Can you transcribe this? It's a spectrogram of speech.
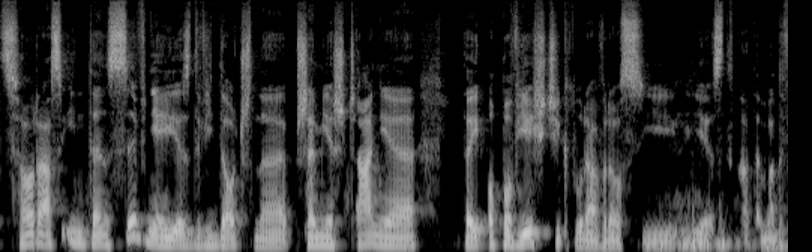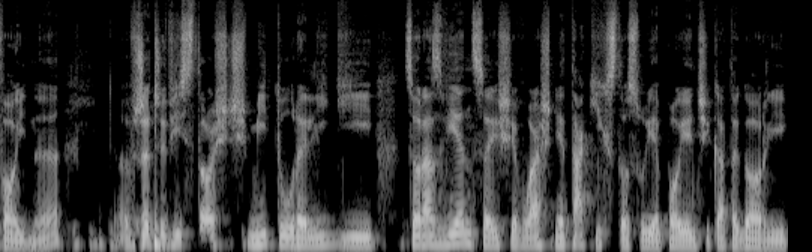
coraz intensywniej jest widoczne przemieszczanie tej opowieści, która w Rosji jest na temat wojny, w rzeczywistość mitu, religii, coraz więcej się właśnie takich stosuje pojęć i kategorii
